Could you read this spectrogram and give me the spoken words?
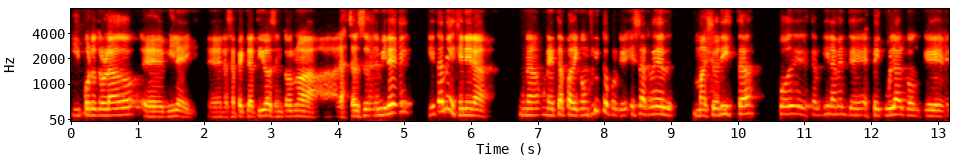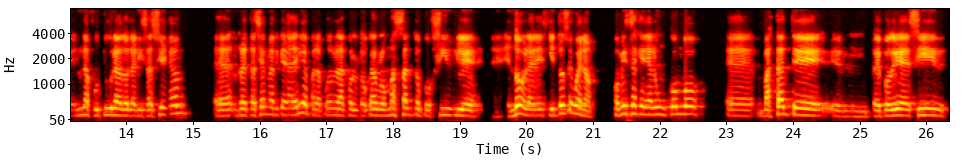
Y por otro lado, eh, Milei, eh, las expectativas en torno a, las chances de Milei, que también genera una, una, etapa de conflicto porque esa red mayorista puede tranquilamente especular con que en una futura dolarización eh, retasear mercadería para poderla colocar lo más alto posible eh, en dólares. Y entonces, bueno, comienza a generar un combo eh, bastante, em, podría decir,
